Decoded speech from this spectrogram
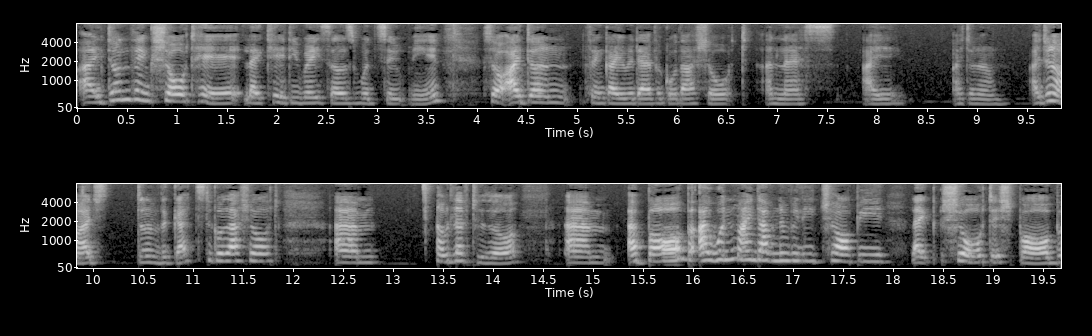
I don't think short hair like Katie Waissel's would suit me. So I don't think I would ever go that short unless I I don't know. I don't know. I just don't have the guts to go that short. Um, I would love to though. Um, a bob. I wouldn't mind having a really choppy, like shortish bob,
